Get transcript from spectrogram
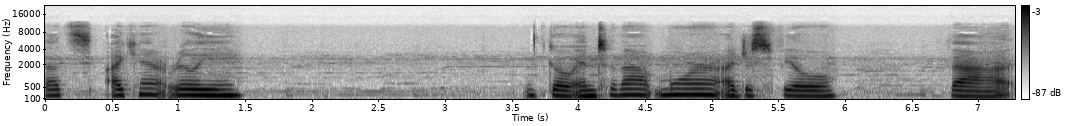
that's, I can't really go into that more. I just feel that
